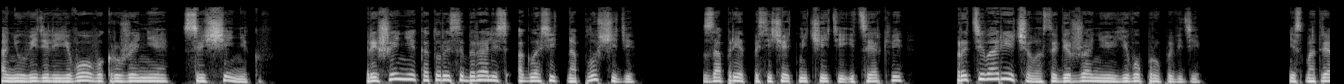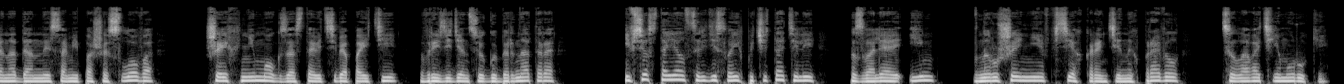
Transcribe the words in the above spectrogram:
они увидели его в окружении священников. Решение, которое собирались огласить на площади, запрет посещать мечети и церкви, противоречило содержанию его проповеди. Несмотря на данные сами Паше слова, шейх не мог заставить себя пойти в резиденцию губернатора и все стоял среди своих почитателей, позволяя им, в нарушение всех карантинных правил, целовать ему руки.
